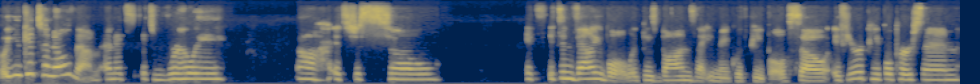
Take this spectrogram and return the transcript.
but you get to know them and it's it's really uh, it's just so it's it's invaluable like these bonds that you make with people. So if you're a people person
